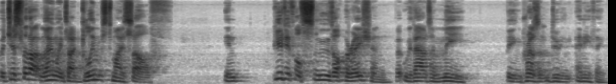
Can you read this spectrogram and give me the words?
But just for that moment, I'd glimpsed myself in beautiful, smooth operation, but without a me being present doing anything.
